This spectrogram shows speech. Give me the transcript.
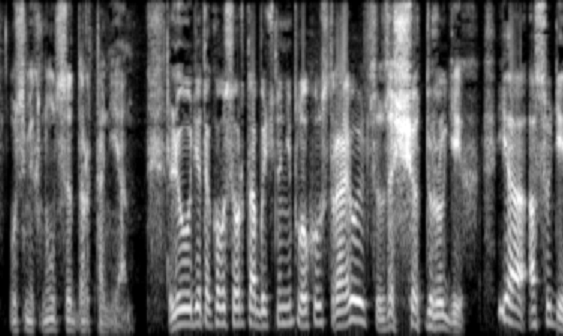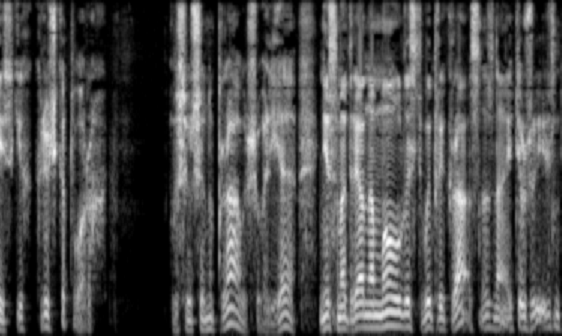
— усмехнулся Д'Артаньян. «Люди такого сорта обычно неплохо устраиваются за счет других. Я о судейских крючкотворах». «Вы совершенно правы, шевалье. Несмотря на молодость, вы прекрасно знаете жизнь».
